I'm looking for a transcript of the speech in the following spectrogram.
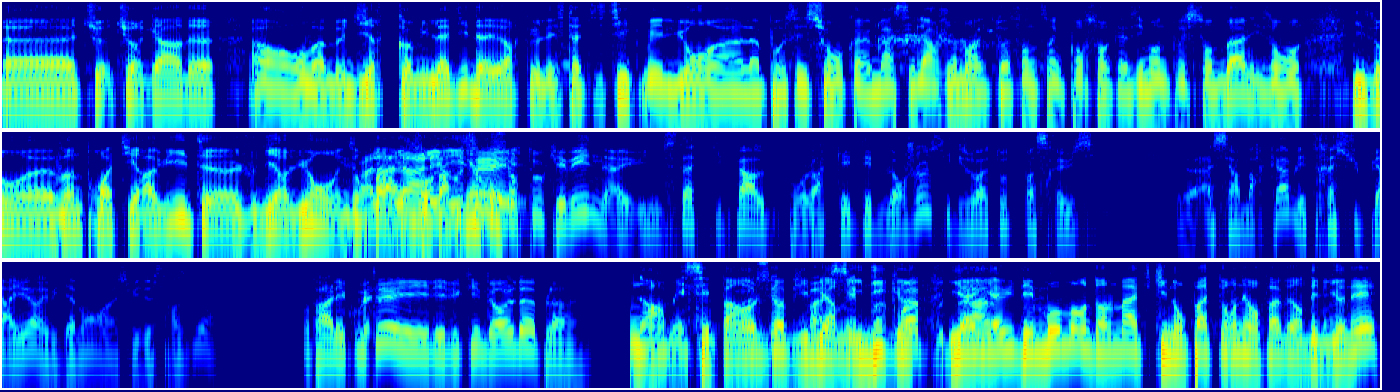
Euh, tu, regardes, alors on va me dire, comme il l'a dit d'ailleurs, que les statistiques, mais Lyon a la possession quand même assez largement, avec 65% quasiment de possession de balle. Ils ont, ils ont 23 tirs à 8. je veux dire, Lyon, ils n'ont pas, ils ont pas rien fait. Surtout, Kevin, une stat qui parle pour la qualité de leur jeu, c'est qu'ils ont un taux de passe réussi assez remarquable et très supérieur évidemment à celui de Strasbourg. Enfin, à l'écouter, il est victime de hold-up là. Non, mais c'est pas un hold-up, Gilbert. mais il dit qu'il y, a eu des moments dans le match qui n'ont pas tourné en faveur des Lyonnais,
